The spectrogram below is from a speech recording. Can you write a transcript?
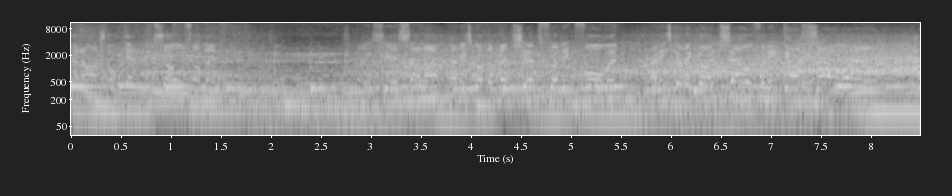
Can Arsenal get themselves a left? Space here, Salah, and he's got the red shirts running forward, and he's going to go himself, and he does so well!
